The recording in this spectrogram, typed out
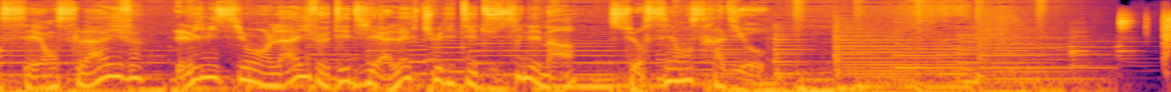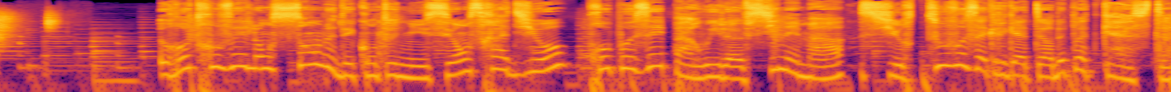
Séance Live, l'émission en live dédiée à l'actualité du cinéma sur Séance Radio. Retrouvez l'ensemble des contenus séances radio proposés par We Love Cinéma sur tous vos agrégateurs de podcasts.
